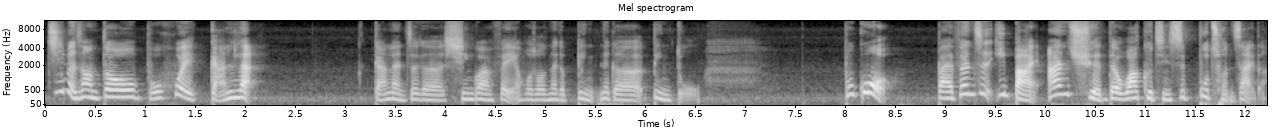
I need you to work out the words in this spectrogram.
基本上都不会感染。感染这个新冠肺炎，或者说那个病那个病毒，不过百分之一百安全的挖口琴是不存在的。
